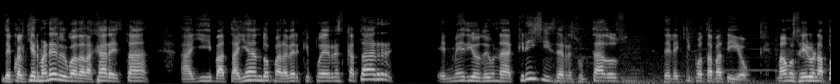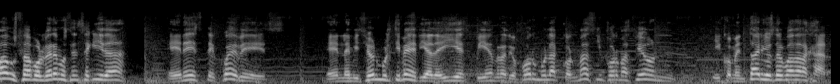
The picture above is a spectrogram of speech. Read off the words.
De cualquier manera, el Guadalajara está allí batallando para ver qué puede rescatar en medio de una crisis de resultados del equipo tapatío. Vamos a ir a una pausa, volveremos enseguida en este jueves en la emisión multimedia de ESPN Radio Fórmula con más información y comentarios del Guadalajara.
